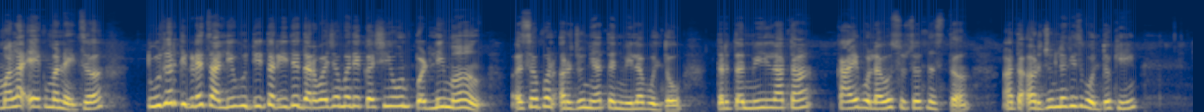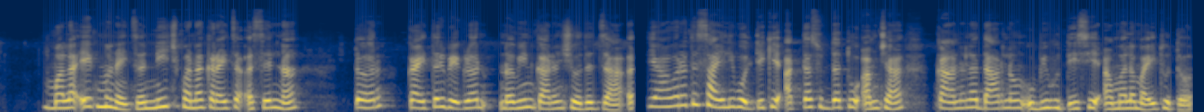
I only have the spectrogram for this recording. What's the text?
मला एक म्हणायचं. तू जर तिकडे चालली होती तर इथे दरवाजामध्ये कशी येऊन पडली मग? असं पण अर्जुन या तन्वीला बोलतो. तर तन्वीला आता काय बोलावं सुचत नसतं. आता अर्जुन लगेच बोलतो की मला एक म्हणायचं नीचपणा करायचा असेल ना तर काहीतरी वेगळं नवीन कारण शोधत जा. त्यावर आता सायली बोलते की आत्तासुद्धा तू आमच्या कानाला दार लावून उभी होतीस हे आम्हाला माहीत होतं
